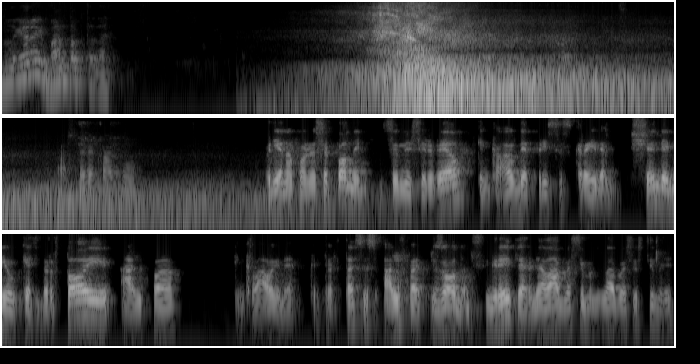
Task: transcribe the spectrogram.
Nu gerai, bandom tada. Aš turiu rekordinį. Dieną, ponios ir ponai, su jumis ir vėl tinklaudė prisiskraidėm. Šiandien jau ketvirtoji alfa tinklaudė, ketvirtasis alfa epizodas. Greitai, ar ne? Labas, Simonai, labas, Justinai.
